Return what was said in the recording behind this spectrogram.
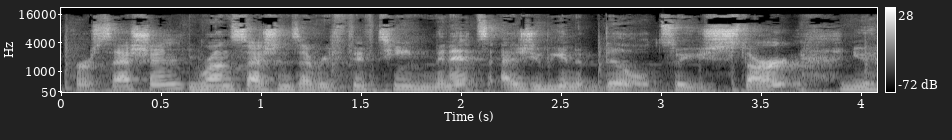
per session. You run sessions every 15 minutes as you begin to build. So you start and you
